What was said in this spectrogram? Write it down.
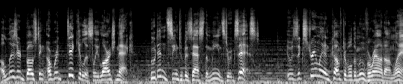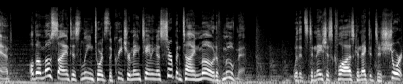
A lizard boasting a ridiculously large neck, who didn't seem to possess the means to exist. It was extremely uncomfortable to move around on land, although most scientists lean towards the creature maintaining a serpentine mode of movement. With its tenacious claws connected to short,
